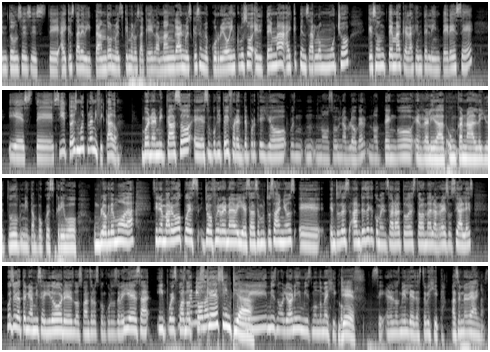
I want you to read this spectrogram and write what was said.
Entonces, este, hay que estar editando, no es que me lo saqué de la manga, no es que se me ocurrió, incluso el tema hay que pensarlo mucho, que sea un tema que a la gente le interese y este, sí, todo es muy planificado. Bueno, en mi caso eh, es un poquito diferente porque yo pues no soy una blogger, no tengo en realidad un canal de YouTube ni tampoco escribo un blog de moda. Sin embargo, pues yo fui reina de belleza hace muchos años, eh, entonces antes de que comenzara toda esta onda de las redes sociales, pues yo ya tenía mis seguidores, los fans de los concursos de belleza y pues cuando todas... ¿Qué, Cintia? Fui Miss Nuevo León y Miss Mundo México. Yes. Sí, en el 2010 ya estoy viejita, hace nueve años.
